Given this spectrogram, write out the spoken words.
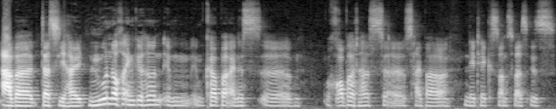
aber dass sie halt nur noch ein Gehirn im, im Körper eines ähm, Roboters, äh, Cybernetics, sonst was ist,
